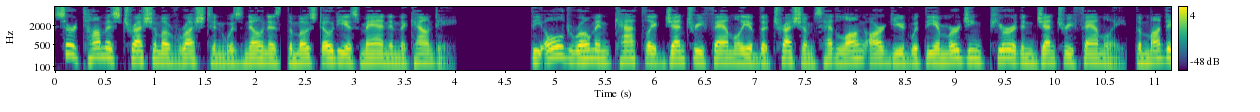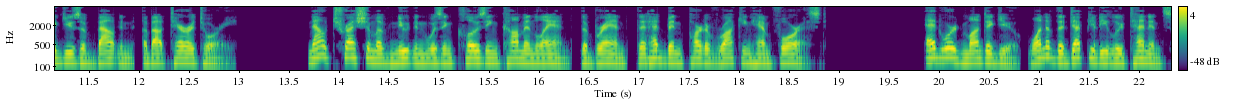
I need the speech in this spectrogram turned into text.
Sir Thomas Tresham of Rushton was known as the most odious man in the county. The old Roman Catholic gentry family of the Treshams had long argued with the emerging Puritan gentry family, the Montagues of Boughton, about territory. Now Tresham of Newton was enclosing common land, the Brand, that had been part of Rockingham Forest. Edward Montagu, one of the deputy lieutenants,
